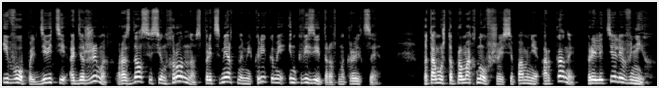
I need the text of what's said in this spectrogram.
и вопль девяти одержимых раздался синхронно с предсмертными криками инквизиторов на крыльце, потому что промахнувшиеся по мне арканы прилетели в них.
